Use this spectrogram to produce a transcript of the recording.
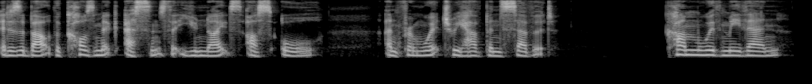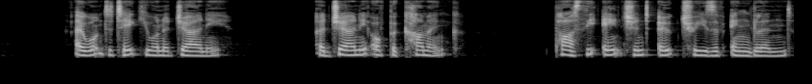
it is about the cosmic essence that unites us all and from which we have been severed. Come with me then. I want to take you on a journey, a journey of becoming, past the ancient oak trees of England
